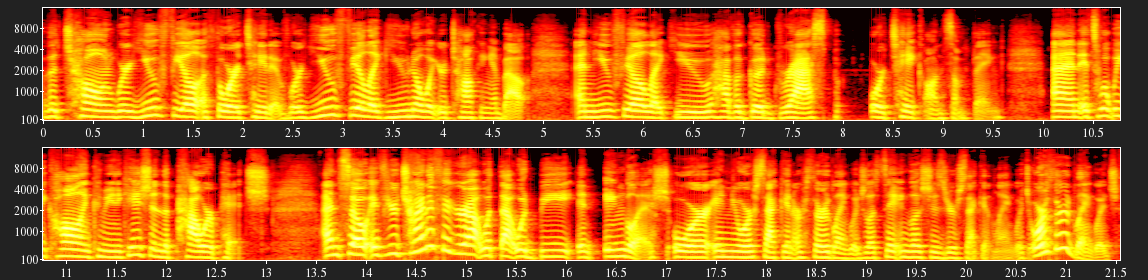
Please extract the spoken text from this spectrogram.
the tone where you feel authoritative, where you feel like you know what you're talking about, and you feel like you have a good grasp or take on something. And it's what we call in communication the power pitch. And so, if you're trying to figure out what that would be in English or in your second or third language, let's say English is your second language or third language,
